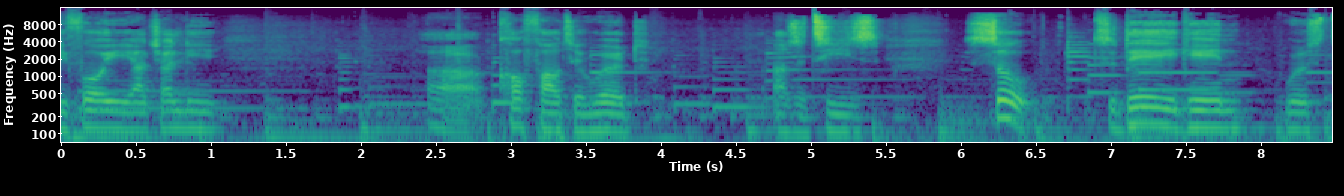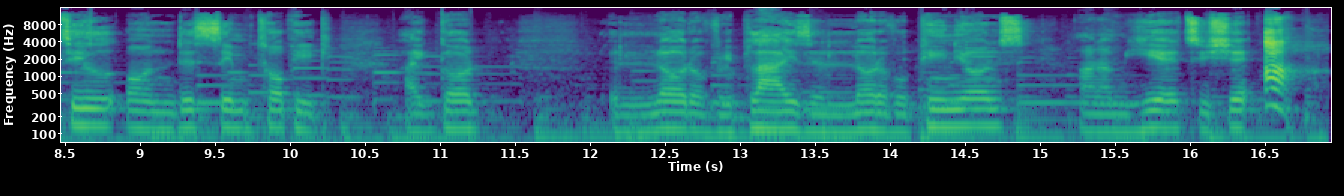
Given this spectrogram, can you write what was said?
before he actually uh, cough out a word as it is. So, today again, we're still on this same topic. I got a lot of replies, a lot of opinions, and I'm here to share. Ah!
